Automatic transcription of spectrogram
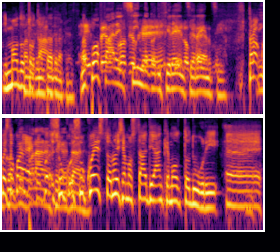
in modo Fanno totale. la. Ma E può fare il sindaco di Firenze. Renzi? Però In questo qua, ecco, su, su questo noi siamo stati anche molto duri. Eh,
